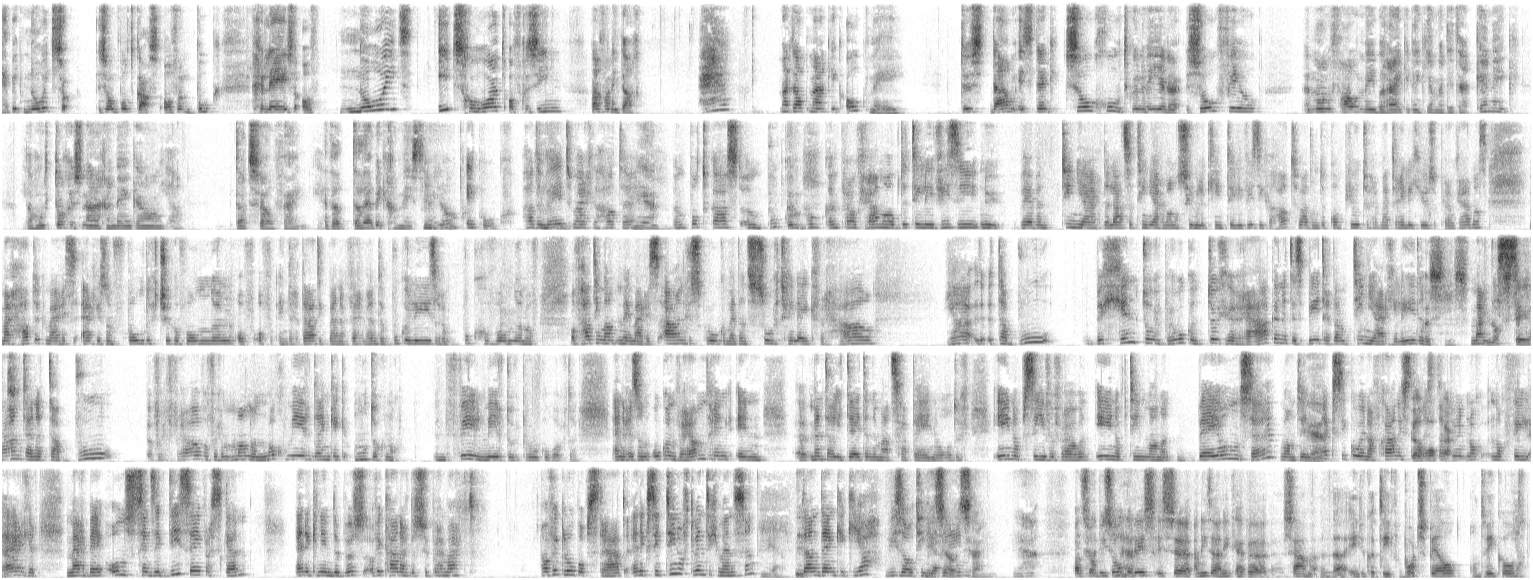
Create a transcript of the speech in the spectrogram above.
heb ik nooit zo'n podcast of een boek gelezen of nooit iets gehoord of gezien waarvan ik dacht, hè? Maar dat maak ik ook mee. Dus daarom is het denk ik zo goed, kunnen we hier er zoveel eh, mannen en vrouwen mee bereiken. Denk ja, maar dit herken ik. Dan moet ik toch eens na gaan denken. Want ja. Dat is wel fijn. En dat, dat heb ik gemist. Jij ook? Ik ook. Hadden wij het mhm. maar gehad, hè? Een podcast, een boek, een boek, een programma op de televisie. Nu, we hebben tien jaar, de laatste tien jaar van ons huwelijk geen televisie gehad. We hadden de computer met religieuze programma's. Maar had ik maar eens ergens een foldertje gevonden, of, of inderdaad, ik ben een fervente boekenlezer, een boek gevonden, of, of had iemand mij maar eens aangesproken met een soortgelijk verhaal. Ja, het taboe begint doorbroken te geraken. Het is beter dan tien jaar geleden. Precies. Maar die schaamte en het taboe voor vrouwen, voor mannen nog meer, denk ik, moet toch nog veel meer doorbroken worden. En er is een, ook een verandering in uh, mentaliteit in de maatschappij nodig. 1 op 7 vrouwen, 1 op 10 mannen. Bij ons, hè? want in Mexico en Afghanistan is het natuurlijk nog, nog veel erger. Maar bij ons, sinds ik die cijfers ken en ik neem de bus of ik ga naar de supermarkt. Of ik loop op straat en ik zie 10 of 20 mensen, dan denk ik, ja, wie zou het hier wie zijn? Zou het zijn? Ja. Wat zo bijzonder is, is uh, Anita en ik hebben uh, samen een uh, educatief bordspel ontwikkeld.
